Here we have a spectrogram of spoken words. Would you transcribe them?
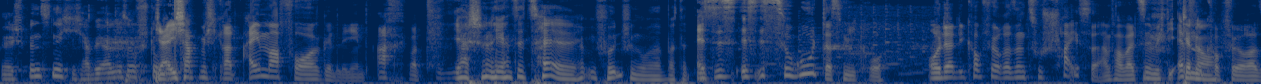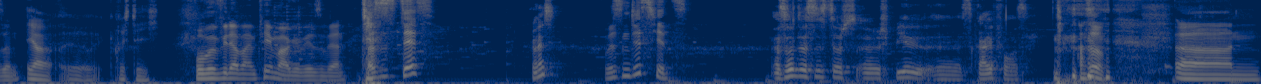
Ich bin's nicht, ich habe ja alles auf Stumm. Ja, ich habe mich gerade einmal vorgelehnt. Ach Gott. Ja, schon die ganze Zeit. Ich habe mich vorhin schon gesagt, was das Es ist, es ist zu gut, das Mikro. Oder die Kopfhörer sind zu scheiße, einfach weil es nämlich die Genau. Apple-Kopfhörer sind. Ja, äh, richtig. Wo wir wieder beim Thema gewesen wären. Was ist das? Was? Was ist denn das jetzt? Achso, das ist das äh, Spiel äh, Skyforce. Achso. Und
